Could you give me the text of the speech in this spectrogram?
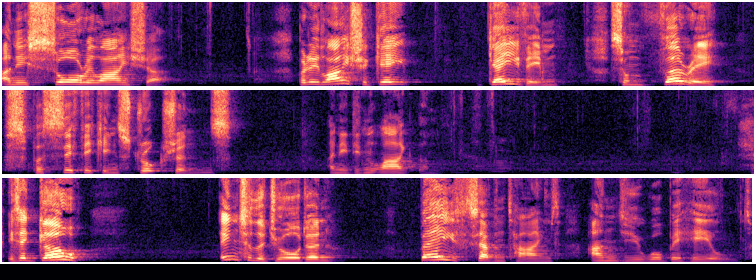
and he saw Elisha. But Elisha gave, gave him some very specific instructions, and he didn't like them. He said, Go into the Jordan, bathe seven times, and you will be healed.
